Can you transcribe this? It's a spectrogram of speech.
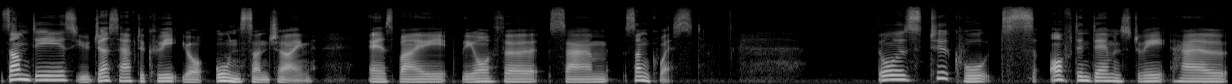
Some days you just have to create your own sunshine, is by the author Sam Sunquist. Those two quotes often demonstrate how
